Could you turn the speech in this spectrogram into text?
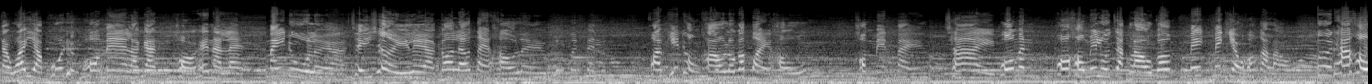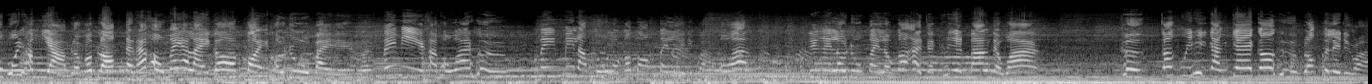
แต่ว่าอย่าพูดถึงพ่อแม่ละกันขอแค่นั้นแหละ ไม่ดูเลยอะเฉยเฉยๆเลยอะก็แล้วแต่เขาเลยคือมันเป็นความคิดของเขาแล้วก็ปล่อยเขา ราะเขาไม่รู้จักเราก็ไม่ไม่เกี่ยวข้องกับเราอะคือถ้าเขาพูดคำหยาบเราก็บล็อก แต่ถ้าเขาไม่อะไรก็ปล่อยเขาดูไป ไม่มีค่ะ เพราะว่าคือไม่ไม่รับรู้เราก็บล็อกไปเลยดีกว่า เพราะว่ายังไงเราดูไปเราก็อาจจะเครียดบ้างแต่ว่า คือก็วิธีการแก้ก็คือบล็อกไปเลยดีกว่า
